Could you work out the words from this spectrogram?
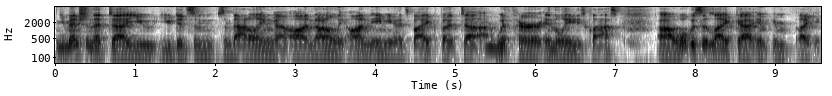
you mentioned that uh, you you did some some battling uh, on not only on Amy Hood's bike but uh, with her in the ladies class. Uh, what was it like? Uh, in, in, like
